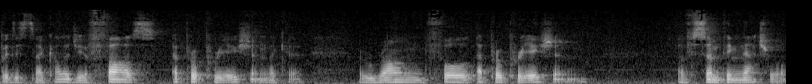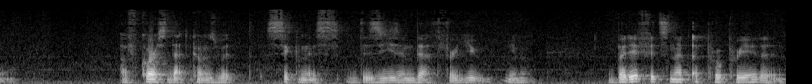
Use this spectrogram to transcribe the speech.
Buddhist psychology, a false appropriation, like a, a wrongful appropriation of something natural. Of course, that comes with sickness, disease, and death for you, you know. But if it's not appropriated,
